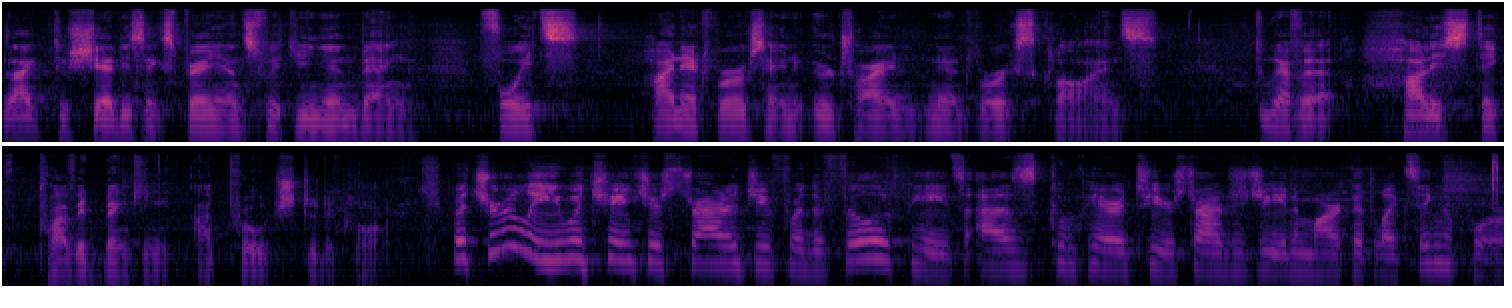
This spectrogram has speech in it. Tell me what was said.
like to share this experience with Union Bank for its high networks and ultra networks clients to have a holistic private banking approach to the client. But surely you would change your strategy for the Philippines as compared to your strategy in a market like Singapore.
